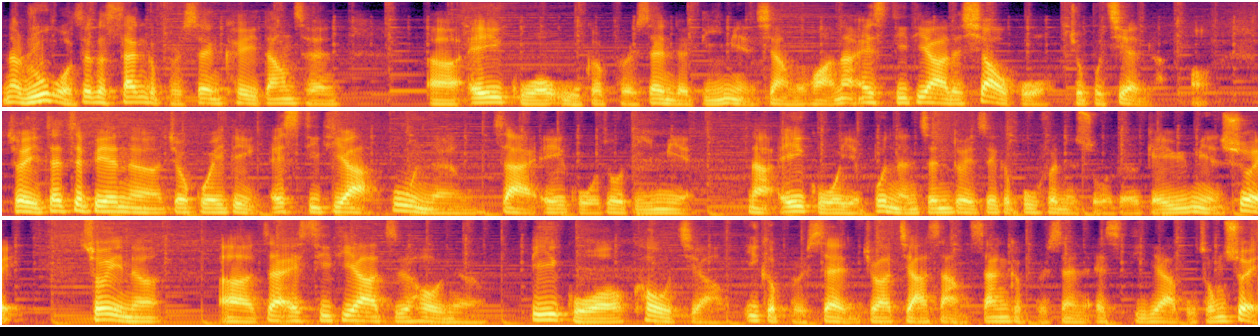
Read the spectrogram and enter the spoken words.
那如果这个三个 percent 可以当成呃 A 国五个 percent 的抵免项的话，那 STTR 的效果就不见了哦。所以在这边呢，就规定 STTR 不能在 A 国做抵免。那 A 国也不能针对这个部分的所得给予免税，所以呢，呃，在 STTR 之后呢，B 国扣缴一个 percent 就要加上三个 percent 的 STTR 补充税，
